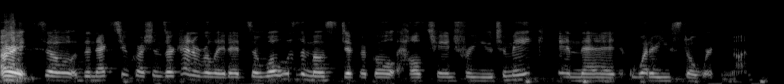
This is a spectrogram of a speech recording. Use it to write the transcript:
All right. So the next two questions are kind of related. So, what was the most difficult health change for you to make? And then, what are you still working on?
